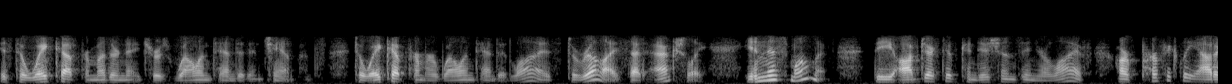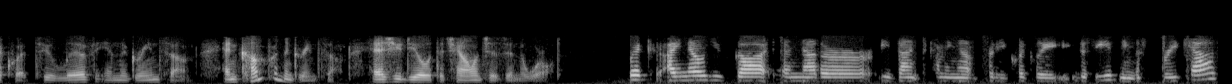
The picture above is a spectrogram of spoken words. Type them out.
is to wake up from Mother Nature's well-intended enchantments to wake up from her well-intended lies to realize that actually, in this moment, the objective conditions in your life are perfectly adequate to live in the green zone and come from the green zone as you deal with the challenges in the world. Rick, I know you've got another event coming up pretty quickly this evening, the Spreecast,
